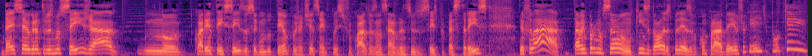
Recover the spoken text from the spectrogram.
Daí saiu o Gran Turismo 6 já no 46 do segundo tempo, já tinha saído do PlayStation 4, eles lançaram o Gran Turismo 6 pro PS3. Daí eu fui lá, ah, tava em promoção, 15 dólares, beleza, vou comprar. Daí eu joguei, tipo, ok,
